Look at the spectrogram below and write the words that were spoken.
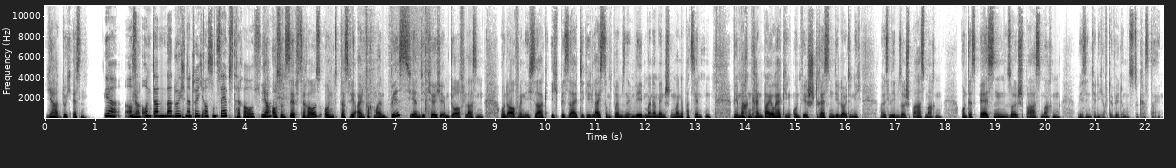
Ja, durch Essen. Ja, aus, ja, und dann dadurch natürlich aus uns selbst heraus. Ne? Ja, aus uns selbst heraus und dass wir einfach mal ein bisschen die Kirche im Dorf lassen. Und auch wenn ich sage, ich beseitige die Leistungsbremsen im Leben meiner Menschen, meiner Patienten, wir machen kein Biohacking und wir stressen die Leute nicht, weil das Leben soll Spaß machen und das Essen soll Spaß machen. Wir sind ja nicht auf der Welt, um uns zu kasteien.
